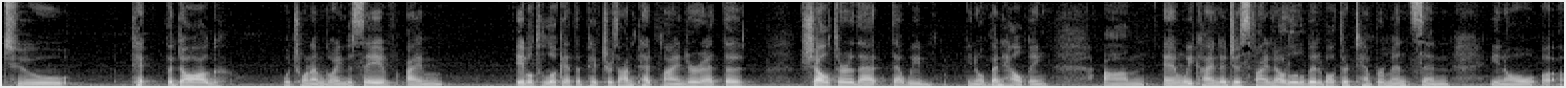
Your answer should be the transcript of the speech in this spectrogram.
to pick the dog, which one I'm going to save. I'm able to look at the pictures on Pet Finder at the shelter that, that we've you know, been helping. Um, and we kind of just find out a little bit about their temperaments and you know uh,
